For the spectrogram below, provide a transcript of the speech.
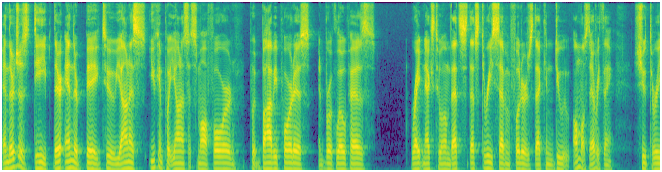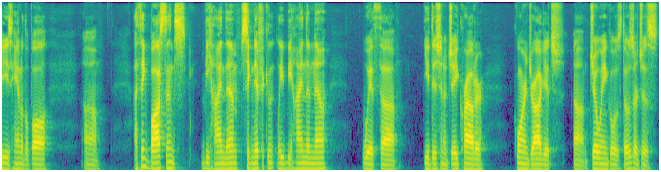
and they're just deep. They're and they're big too. Giannis, you can put Giannis at small forward, put Bobby Portis and Brook Lopez right next to him. That's that's three seven footers that can do almost everything, shoot threes, handle the ball. Um, I think Boston's behind them, significantly behind them now, with uh, the addition of Jae Crowder, Goran Dragic, um, Joe Ingles. Those are just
